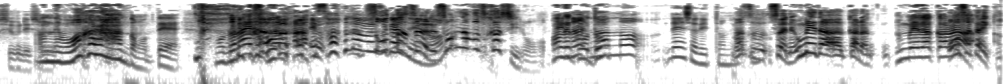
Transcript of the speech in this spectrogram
シミュレーション。あんでもうわからんと思って、もうドライバー え、そんなそんな、難しいそうやね、のそんな難しいの？え、なう、ど、何の電車で行ったんですか？まず、そうやね、梅田から、梅田から、大阪駅大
